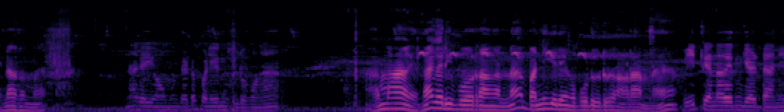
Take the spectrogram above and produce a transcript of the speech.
என்ன சொன்னேன் என்ன கறி அவன் கேட்டால் பன்னீர்னு சொல்லிட்டு போனேன் ஆமாம் என்ன கறி போடுறாங்கன்னா பன்னிக்கறி அங்கே போட்டுக்கிட்டு இருக்காங்கடான்னு. வீட்டில் என்ன கறின்னு கேட்டேன் நீ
